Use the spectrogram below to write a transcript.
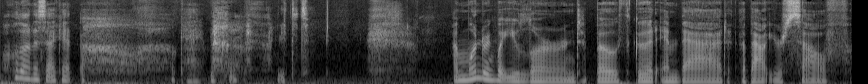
Hold on a second. Okay. I need to. I'm wondering what you learned, both good and bad, about yourself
